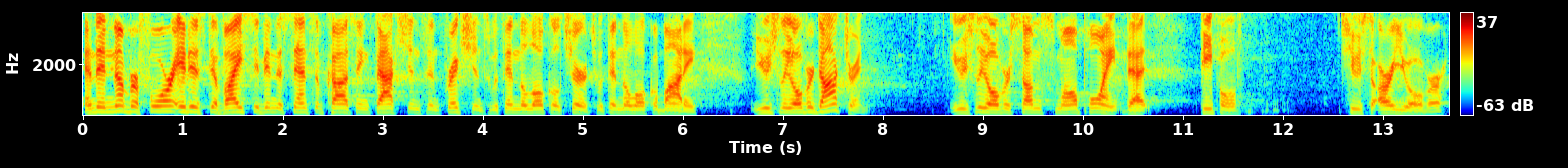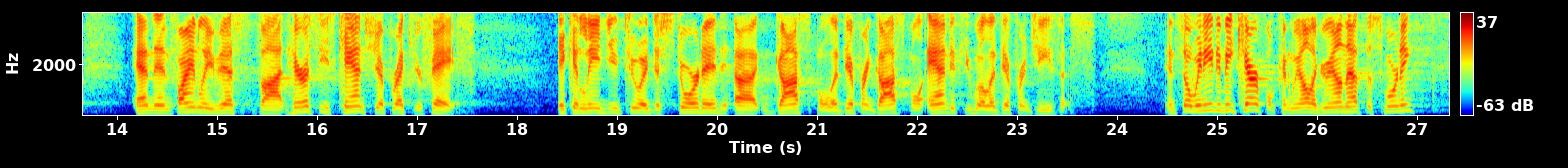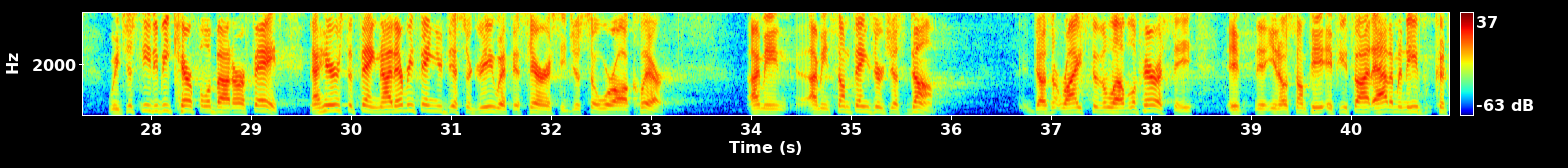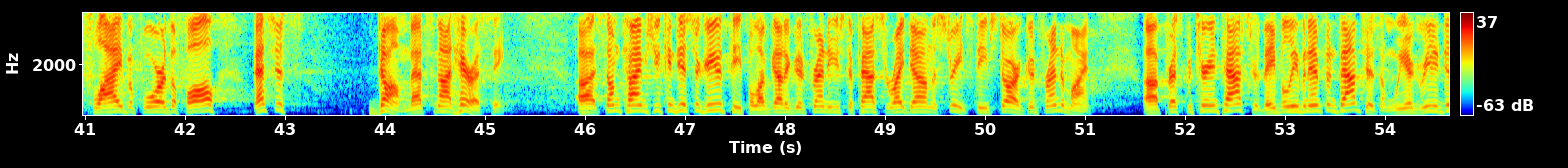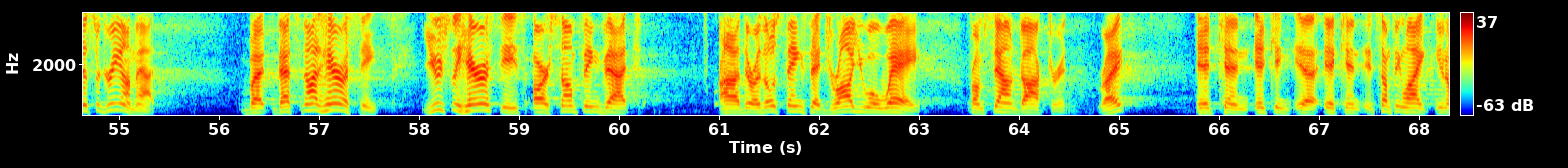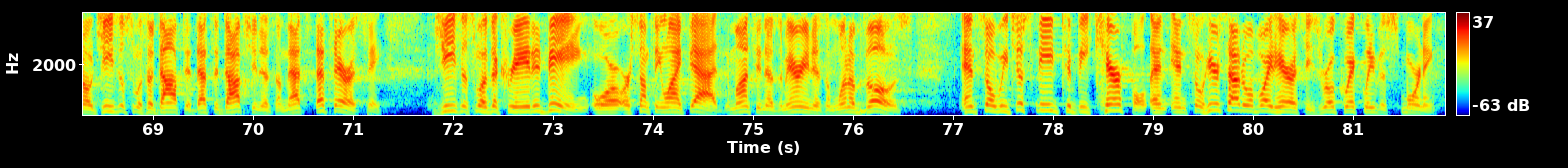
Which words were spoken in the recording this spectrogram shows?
And then number four, it is divisive in the sense of causing factions and frictions within the local church, within the local body, usually over doctrine usually over some small point that people choose to argue over. And then finally, this thought heresies can shipwreck your faith. It can lead you to a distorted uh, gospel, a different gospel, and if you will, a different Jesus. And so we need to be careful. Can we all agree on that this morning? We just need to be careful about our faith. Now, here's the thing not everything you disagree with is heresy, just so we're all clear. I mean, I mean, some things are just dumb. It doesn't rise to the level of heresy. If you know, some people, if you thought Adam and Eve could fly before the fall, that's just dumb. That's not heresy. Uh, sometimes you can disagree with people. I've got a good friend who used to pastor right down the street, Steve Starr, good friend of mine, uh, Presbyterian pastor. They believe in infant baptism. We agree to disagree on that. But that's not heresy. Usually, heresies are something that uh, there are those things that draw you away from sound doctrine, right? It can, it can, uh, it can, it's something like, you know, Jesus was adopted. That's adoptionism. That's, that's heresy. Jesus was a created being or, or something like that. Montanism, Arianism, one of those. And so we just need to be careful. And, and so here's how to avoid heresies, real quickly this morning.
